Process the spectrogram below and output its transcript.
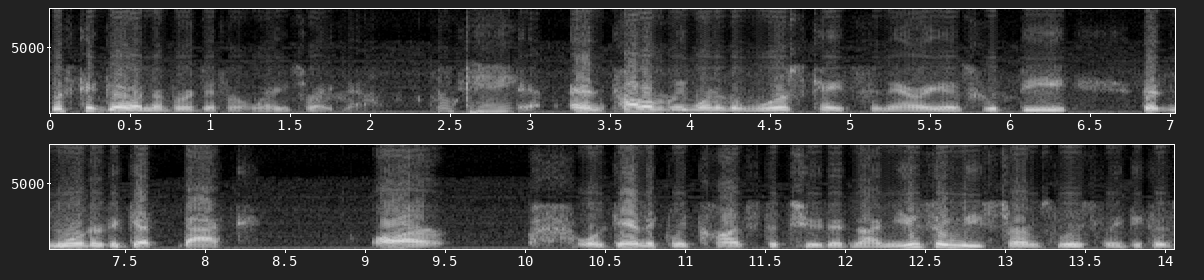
this could go a number of different ways right now. Okay. And probably one of the worst case scenarios would be that in order to get back our organically constituted, and I'm using these terms loosely because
